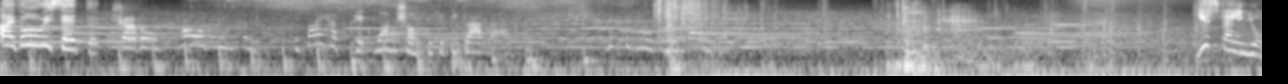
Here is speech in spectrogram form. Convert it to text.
I've always said that travel broadens the... If I had to pick one shop, it would be Gladrags. Mr. Hills is very You stay in your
